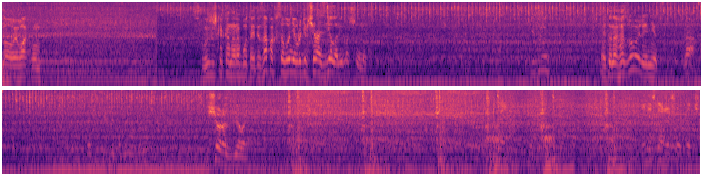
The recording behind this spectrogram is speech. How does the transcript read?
Новый вакуум. Слышишь, как она работает? И запах в салоне вроде вчера сделали машину. Иду, Это на газу или нет? да. Еще раз сделай. Скажешь, что это 402,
